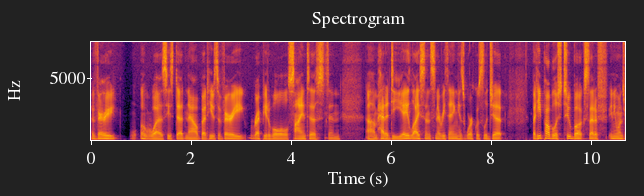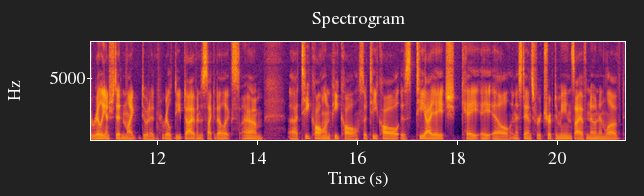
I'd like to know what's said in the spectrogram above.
a very was he's dead now, but he was a very reputable scientist and um, had a DEA license and everything. His work was legit. But he published two books that, if anyone's really interested in like doing a real deep dive into psychedelics, um, uh, TiHKAL and PiHKAL. So TiHKAL is T I H K A L, and it stands for tryptamines I have known and loved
